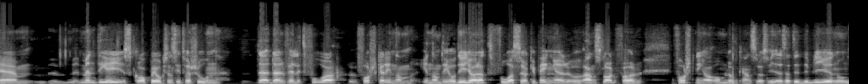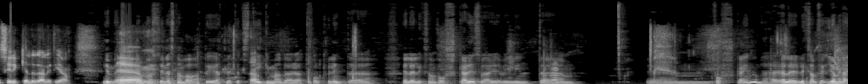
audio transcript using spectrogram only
Ehm, men det skapar ju också en situation där, där väldigt få forskar inom, inom det och det gör att få söker pengar och anslag för forskning om lungcancer och så vidare. Så det, det blir ju en ond cirkel det där lite grann. Ja, men det Ehm. måste ju nästan vara att det är ett litet Ja. stigma där att folk vill inte, eller liksom forskare i Sverige vill inte ehm, forska inom det här. Eller liksom, jag menar,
